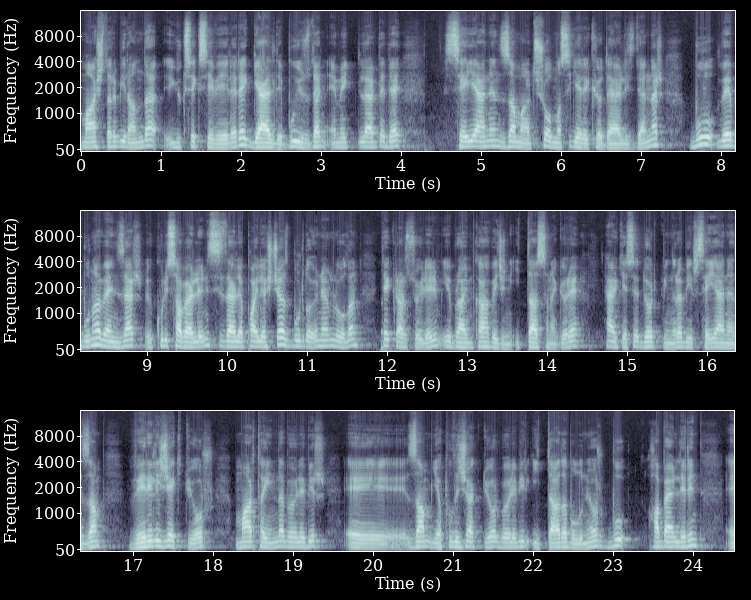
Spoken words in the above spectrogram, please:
Maaşları bir anda yüksek seviyelere geldi. Bu yüzden emeklilerde de seyyanen zam artışı olması gerekiyor değerli izleyenler. Bu ve buna benzer e, kulis haberlerini sizlerle paylaşacağız. Burada önemli olan tekrar söyleyelim İbrahim Kahveci'nin iddiasına göre herkese 4 bin lira bir seyyanen zam verilecek diyor. Mart ayında böyle bir e, zam yapılacak diyor. Böyle bir iddiada bulunuyor. Bu haberlerin e,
